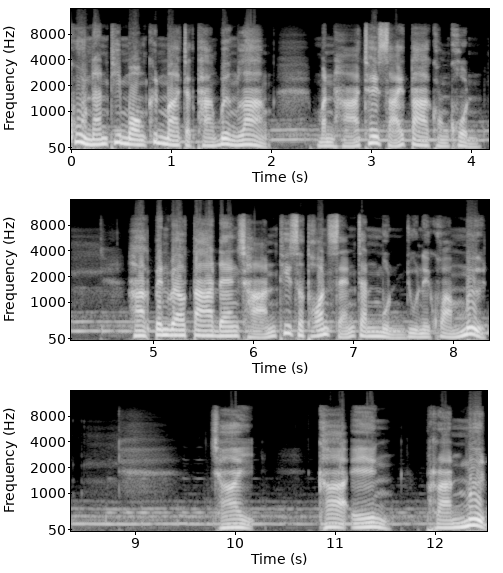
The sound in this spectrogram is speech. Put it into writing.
คู่นั้นที่มองขึ้นมาจากทางเบื้องล่าง มันหาใช่สายตาของคน หากเป็นแววตาแดงฉานที่สะท้อนแสงจันทร์หมุนอยู่ในความมืด ใช่ ข้าเอง พรานมืด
